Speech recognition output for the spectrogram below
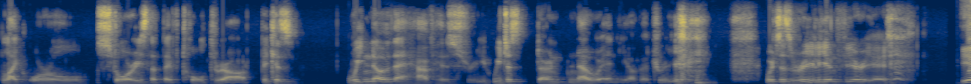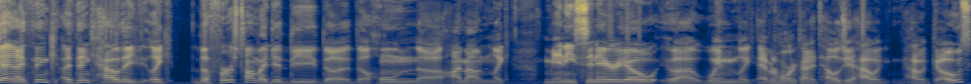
like oral stories that they've told throughout because we know they have history. We just don't know any of it really which is really infuriating Yeah, and I think I think how they like the first time I did the the the whole uh, Highmountain like mini scenario uh, when like Ebonhorn kind of tells you how it how it goes.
